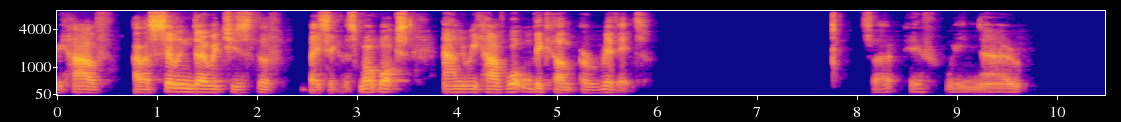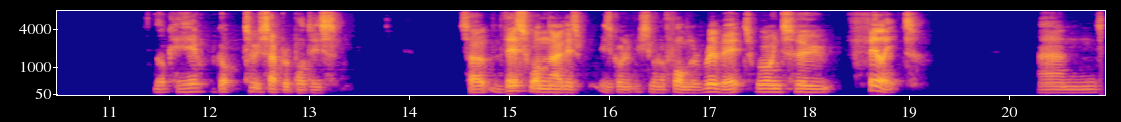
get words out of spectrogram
we have our cylinder, which is the basically the smoke box, and we have what will become a rivet. So if we now look here, we've got two separate bodies. So this one now this is going to, is going to form the rivet. We're going to fill it. And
